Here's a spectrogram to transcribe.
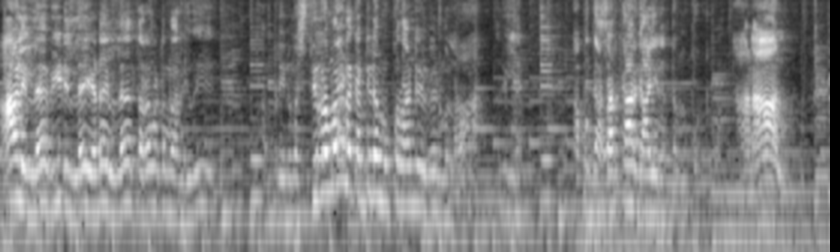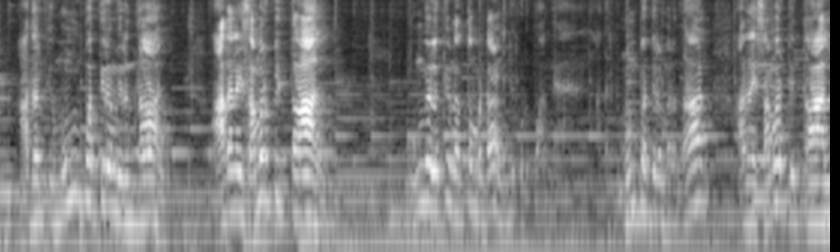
ஆள் இல்லை வீடு இல்லை இடம் இல்லை தரமட்டமாக இருக்குது. அப்படி நம்ம ஸ்திரமான கட்டிடம் முப்பது ஆண்டுகள் வேணுமல்லவா? அது இல்லை. அப்போ க- சர்க்கார் காலி நத்தம்னு போட்டுருவாங்க. ஆனால் அதற்கு முன்பத்திரம் இருந்தால் அதனை சமர்ப்பித்தால் உங்களுக்கு நத்தம் பட்டா அன்னைக்கு முன்பத்திரம் இருந்தால் அதனை சமர்ப்பித்தால்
